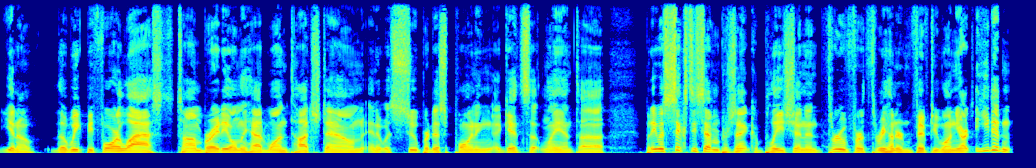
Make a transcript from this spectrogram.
you know, the week before last, Tom Brady only had one touchdown, and it was super disappointing against Atlanta. But he was 67% completion and threw for 351 yards. He didn't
